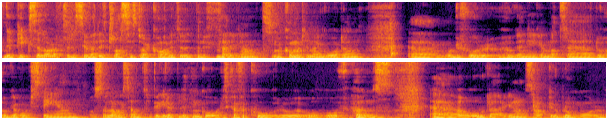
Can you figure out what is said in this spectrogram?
det är pixel art så det ser väldigt klassiskt och arkadigt ut men det är färggrant. Så man kommer till den här gården ehm, och du får hugga ner gamla träd och hugga bort sten. Och så långsamt så bygger du upp en liten gård. Du skaffar kor och, och, och höns eh, och odlar grönsaker och blommor.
